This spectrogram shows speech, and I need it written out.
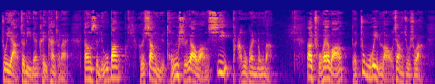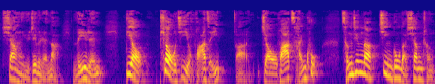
注意啊，这里边可以看出来，当时刘邦和项羽同时要往西打入关中的。那楚怀王的诸位老将就说啊，项羽这个人呐，为人票票计华贼啊，狡猾残酷。曾经呢进攻到襄城，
